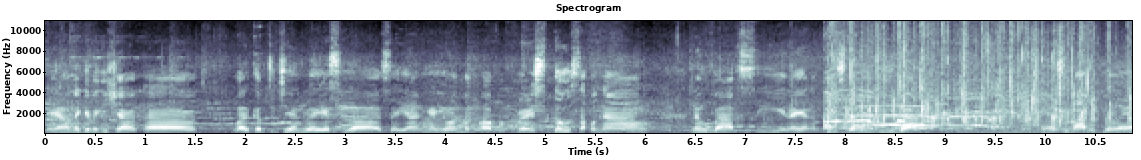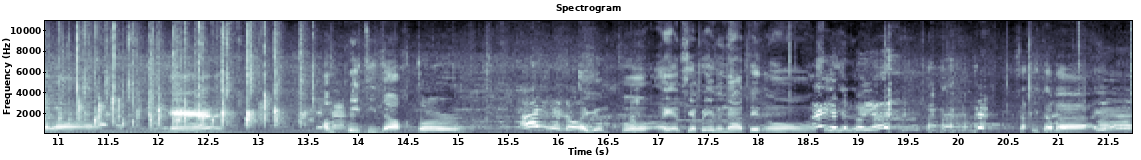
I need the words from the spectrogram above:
Ayan, nag shoutout. Welcome to Jen Reyes Vlogs. Ayan, ngayon magpapa-first dose ako ng, ng vaccine. Ayan, ang bilis lang ng pila. Ayan, si Mami Galera. And, ang pretty doctor. Ay, hello. Ayan po. Ayan, siyempre ano natin, oh. Ay, ano ba yan? Sakita ba? Ayan.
